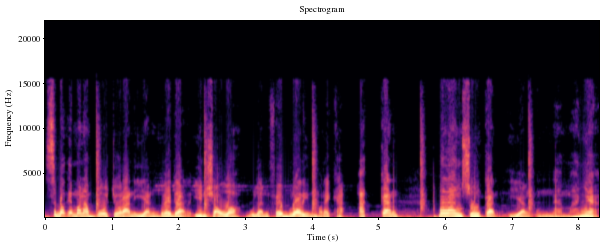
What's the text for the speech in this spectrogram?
sebagaimana bocoran yang beredar, insya Allah bulan Februari mereka akan melangsungkan yang namanya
